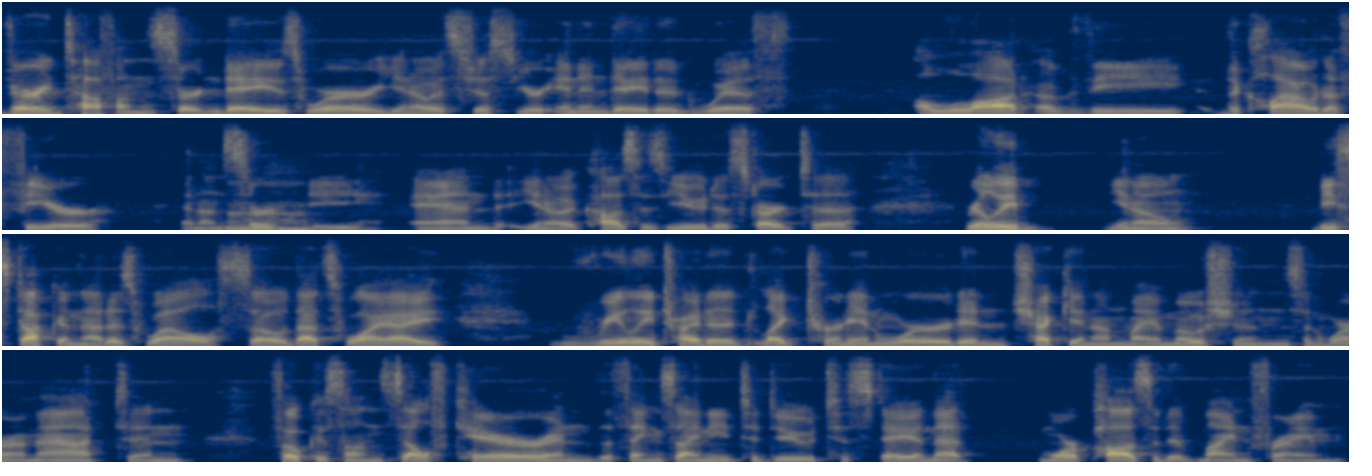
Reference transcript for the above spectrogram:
very tough on certain days where you know it's just you're inundated with a lot of the the cloud of fear and hmm uncertainty, and you know it causes you to start to really you know be stuck in that as well. So that's why I really try to like turn inward and check in on my emotions and where I'm at and focus on self-care and the things I need to do to stay in that more positive mind frame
